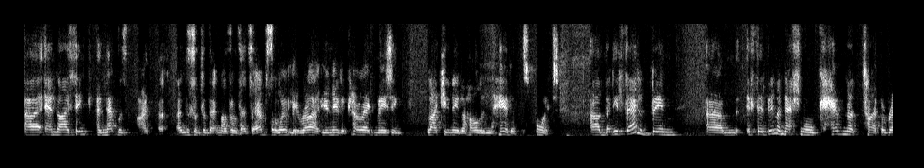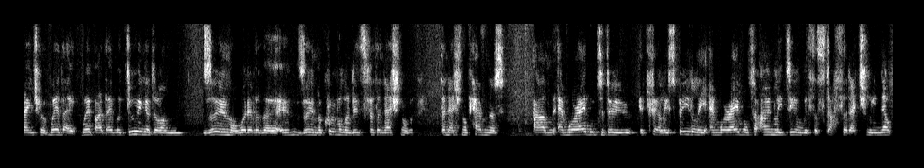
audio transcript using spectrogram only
Uh, and I think, and that was, I, I, listened to that and I thought that's absolutely right. You need a COAG meeting like you need a hole in the head at this point. Uh, but if that had been, um, if there'd been a national cabinet type arrangement where they, whereby they were doing it on Zoom or whatever the Zoom equivalent is for the national, the national cabinet, um, and were able to do it fairly speedily, and were able to only deal with the stuff that actually knelt,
